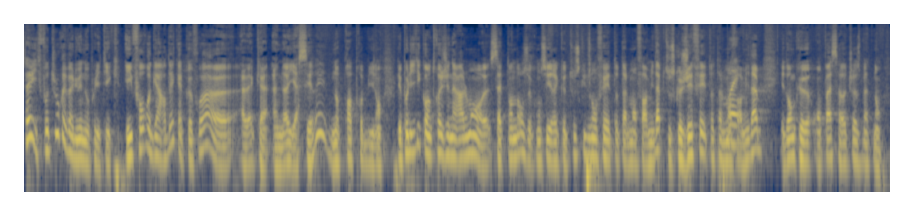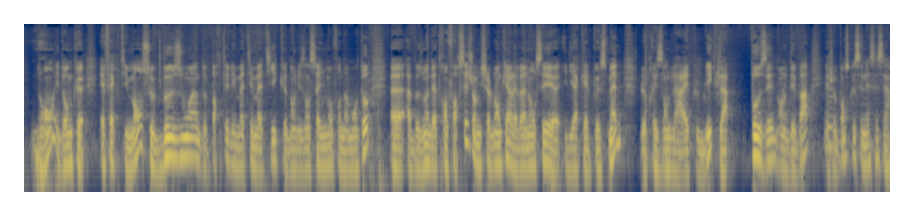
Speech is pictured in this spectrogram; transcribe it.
Savez, il faut toujours évaluer nos politiques. Et il faut regarder quelquefois euh, avec un, œil acéré nos propres bilans. Les politiques ont très généralement euh, cette tendance de considérer que tout ce qu'ils ont fait est totalement formidable, tout ce que j'ai fait est totalement formidable, et donc euh, on passe à autre chose maintenant. Non, et donc effectivement, ce besoin de porter les mathématiques dans les enseignements fondamentaux a besoin d'être renforcé. Jean-Michel Blanquer l'avait annoncé il y a quelques semaines. Le président de la République l'a posé dans le débat et je mm. pense que c'est nécessaire.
